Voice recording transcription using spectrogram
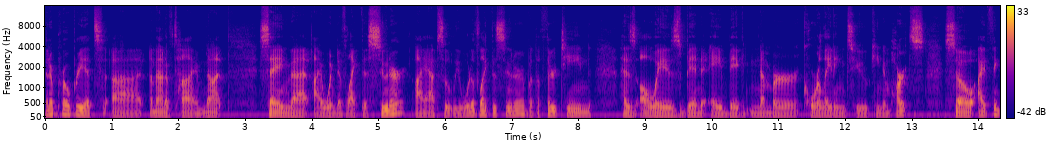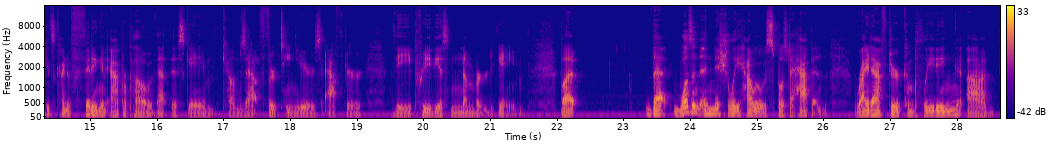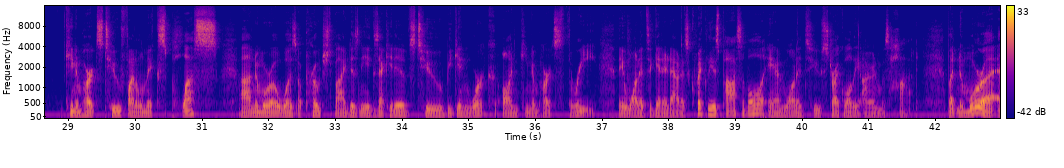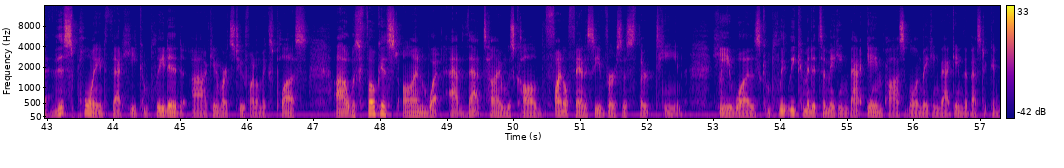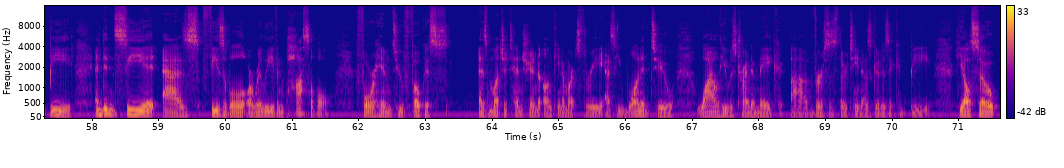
an appropriate uh, amount of time, not saying that I wouldn't have liked this sooner. I absolutely would have liked this sooner, but the 13 has always been a big number correlating to Kingdom Hearts. So I think it's kind of fitting and apropos that this game comes out 13 years after the previous numbered game. But that wasn't initially how it was supposed to happen. Right after completing uh, Kingdom Hearts 2 Final Mix Plus, uh, Nomura was approached by Disney executives to begin work on Kingdom Hearts 3. They wanted to get it out as quickly as possible and wanted to strike while the iron was hot. But Nomura, at this point that he completed uh, Kingdom Hearts 2 Final Mix Plus, uh, was focused on what at that time was called Final Fantasy Versus 13. He was completely committed to making that game possible and making that game the best it could be, and didn't see it as feasible or really even possible for him to focus as much attention on Kingdom Hearts 3 as he wanted to while he was trying to make uh, Versus 13 as good as it could be. He also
